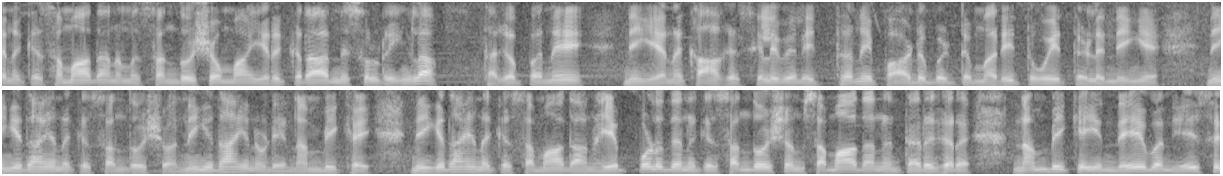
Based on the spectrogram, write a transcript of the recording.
எனக்கு சமாதானமும் சந்தோஷமாக இருக்கிறார்னு சொல்கிறீங்களா தகப்பனே நீங்கள் எனக்காக சிலுவையில் இத்தனை பாடுபட்டு மறித்து உயிர்த்தெழுந்தீங்க. நீங்கள் தான் எனக்கு சந்தோஷம். நீங்கள் தான் என்னுடைய நம்பிக்கை. நீங்கள் தான் எனக்கு சமாதானம். எப்பொழுது எனக்கு சந்தோஷம் சமாதானம் தருகிற நம்பிக்கையின் தேவன் இயேசு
